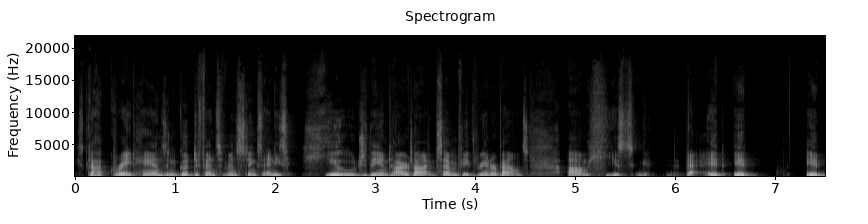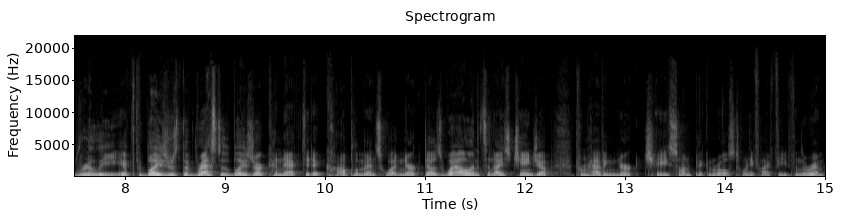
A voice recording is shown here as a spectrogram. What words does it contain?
He's got great hands and good defensive instincts, and he's huge the entire time, seven feet, three hundred pounds. Um, he's it it it really, if the Blazers, the rest of the Blazers are connected, it complements what Nurk does well, and it's a nice change up from having Nurk chase on pick and rolls 25 feet from the rim.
